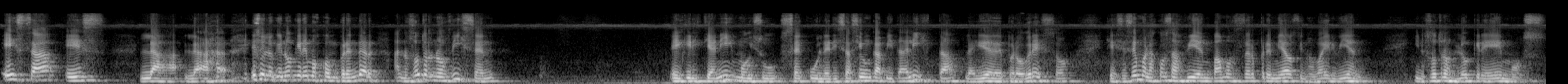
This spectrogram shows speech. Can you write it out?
Esa es la, eso es lo que no queremos comprender. A nosotros nos dicen el cristianismo y su secularización capitalista, la idea de progreso, que si hacemos las cosas bien vamos a ser premiados y nos va a ir bien y nosotros lo creemos.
